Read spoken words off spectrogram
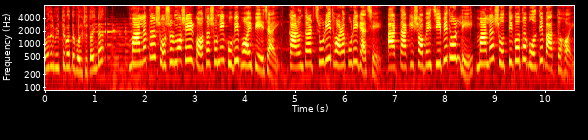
আমাদের মিথ্যে কথা বলছো তাই না? মালা তার শ্বশুর মশাইয়ের কথা শুনে খুবই ভয় পেয়ে যায়। কারণ তার চুরি ধরা পড়ে গেছে। আর তাকে সবাই চেপে ধরলে মালা সত্যি কথা বলতে বাধ্য হয়।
